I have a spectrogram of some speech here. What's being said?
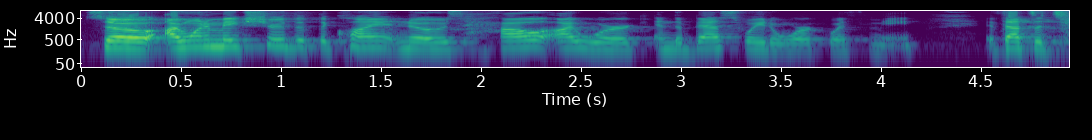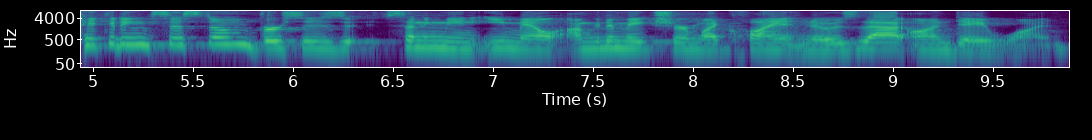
So I want to make sure that the client knows how I work and the best way to work with me. If that's a ticketing system versus sending me an email, I'm going to make sure my client knows that on day one.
